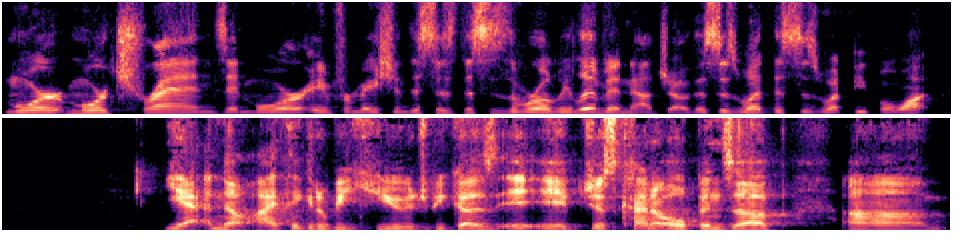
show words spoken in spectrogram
more more trends and more information. This is this is the world we live in now, Joe. This is what this is what people want. Yeah, no, I think it'll be huge because it, it just kind of opens up um,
